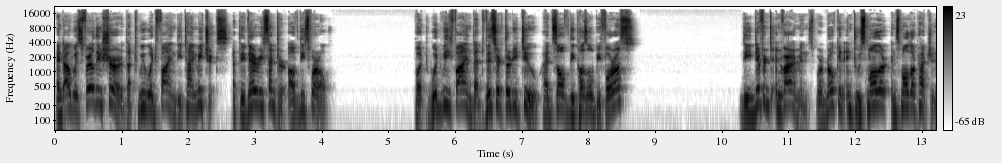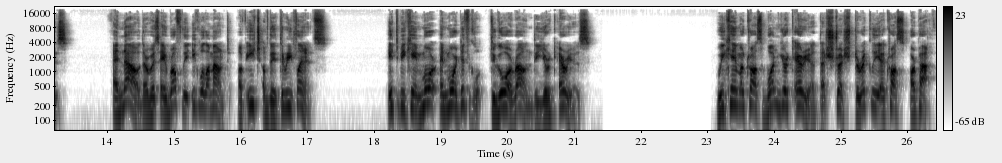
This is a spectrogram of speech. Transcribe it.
And I was fairly sure that we would find the time matrix at the very center of the swirl. But would we find that Visser 32 had solved the puzzle before us? The different environments were broken into smaller and smaller patches, and now there was a roughly equal amount of each of the three planets. It became more and more difficult to go around the Yeerk areas. We came across one Yeerk area that stretched directly across our path.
